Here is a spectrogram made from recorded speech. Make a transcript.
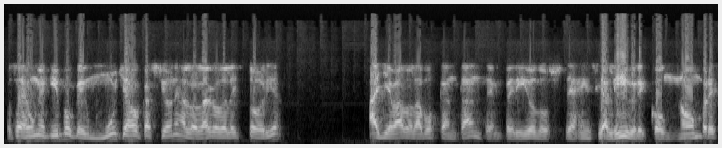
o sea, es un equipo que en muchas ocasiones a lo largo de la historia ha llevado la voz cantante en periodos de agencia libre con nombres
